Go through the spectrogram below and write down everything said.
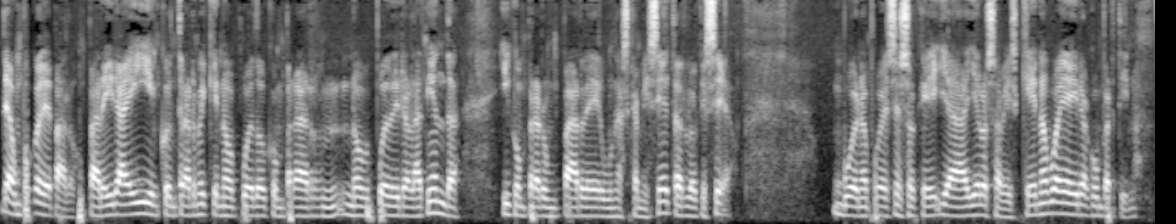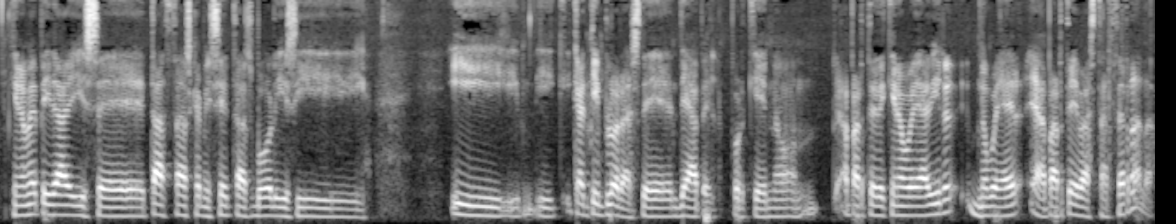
da un poco de palo para ir ahí y encontrarme que no puedo comprar, no puedo ir a la tienda y comprar un par de unas camisetas, lo que sea. Bueno, pues eso, que ya, ya lo sabéis, que no voy a ir a Cupertino. Que no me pidáis eh, tazas, camisetas, bolis y, y, y cantimploras de, de, Apple, porque no, aparte de que no voy a ir, no voy a ir, aparte va a estar cerrada.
